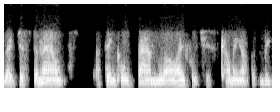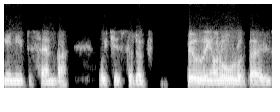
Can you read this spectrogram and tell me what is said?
they've just announced a thing called BAM Live, which is coming up at the beginning of December, which is sort of building on all of those,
